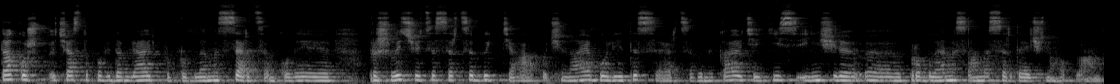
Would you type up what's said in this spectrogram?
Також часто повідомляють про проблеми з серцем, коли пришвидшується серцебиття, починає боліти серце, виникають якісь інші е, проблеми саме сердечного плану.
